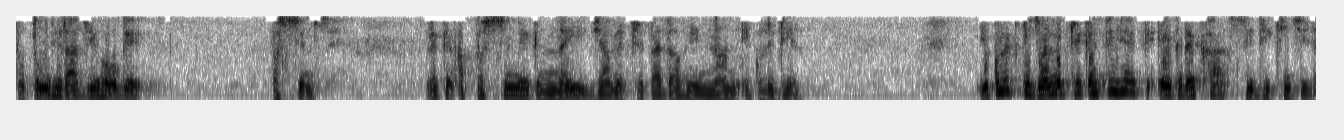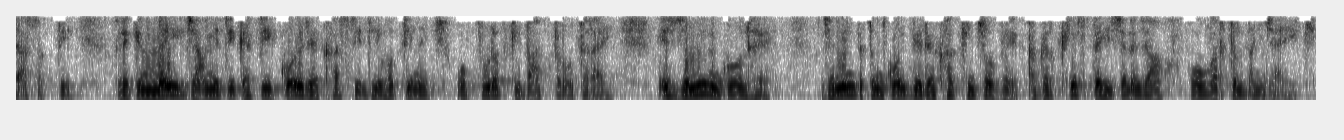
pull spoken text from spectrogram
तो तुम भी राज़ी होगे पश्चिम से। लेकिन अब पश्चिम में एक नई ज्योमेट्री पैदा हुई नॉन इक्वलिडियन यूक्लिड की ज्योमेट्री कहती है कि एक रेखा सीधी खींची जा सकती लेकिन नई जामिति कहती, कोई रेखा सीधी होती नहीं, वो पूरब की बात पर उतर आई। इस ज़मीन गोल है, ज़मीन पे तुम कोई भी रेखा खींचोगे, अगर खींचते ही चले जाओ, वो वर्तुल बन जाएगी।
